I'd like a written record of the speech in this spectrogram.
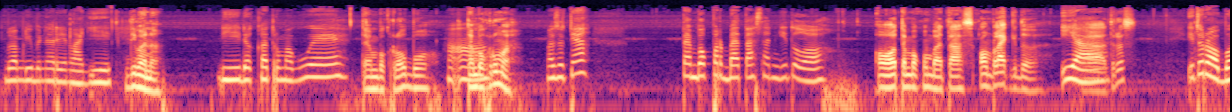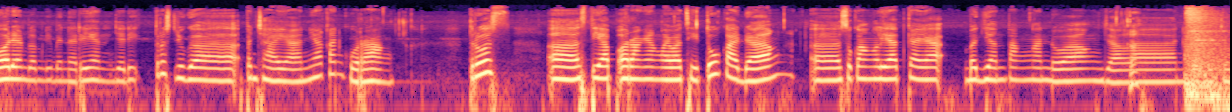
belum dibenerin lagi di mana? Di dekat rumah gue Tembok roboh. Ha-ha. Tembok rumah? maksudnya tembok perbatasan gitu loh Oh tembok pembatas komplek gitu. iya Ah, terus? itu roboh dan belum dibenerin jadi terus juga pencahayaannya kan kurang terus eh, setiap orang yang lewat situ kadang eh, suka ngelihat kayak bagian tangan doang jalan gitu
